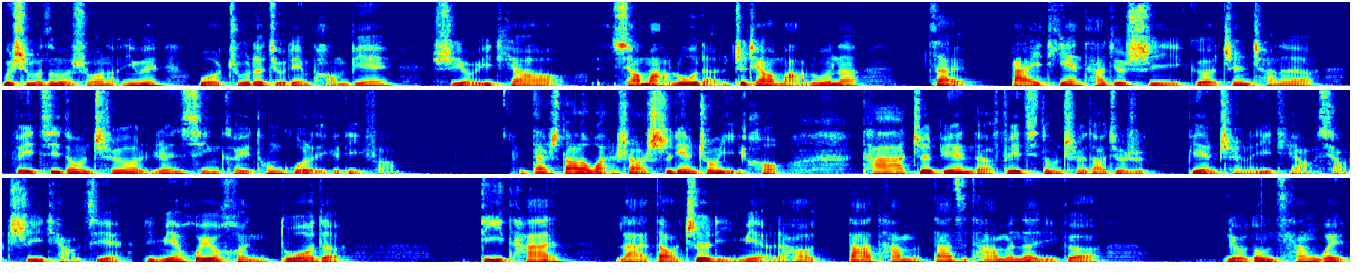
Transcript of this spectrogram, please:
为什么这么说呢？因为我住的酒店旁边是有一条小马路的，这条马路呢，在白天它就是一个正常的。非机动车人行可以通过的一个地方，但是到了晚上十点钟以后，它这边的非机动车道就是变成了一条小吃一条街，里面会有很多的地摊来到这里面，然后搭他们搭起他们的一个流动餐位，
